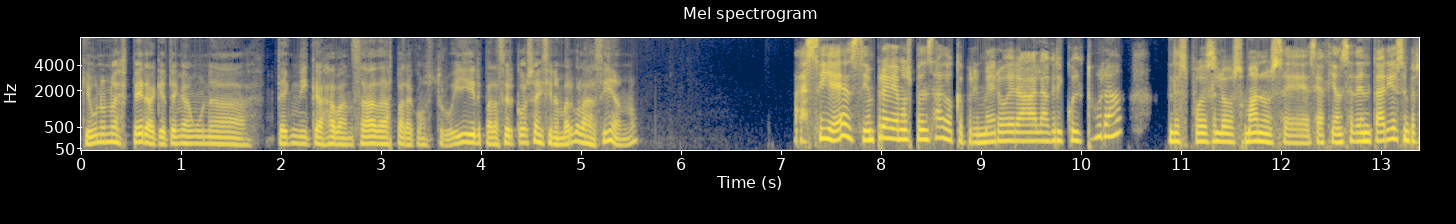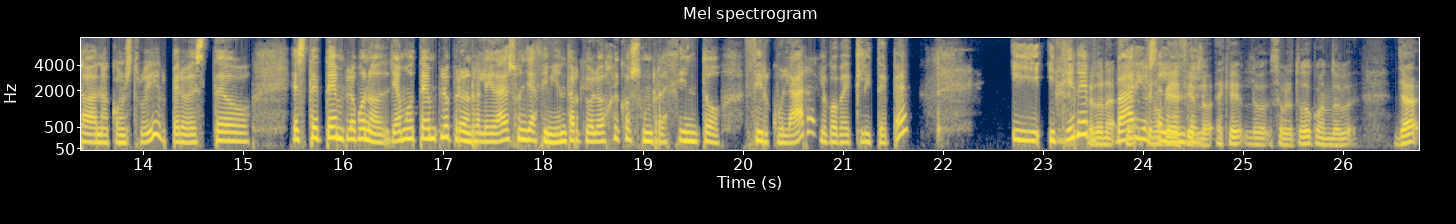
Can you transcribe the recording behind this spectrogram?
que uno no espera que tengan unas técnicas avanzadas para construir, para hacer cosas, y sin embargo las hacían, ¿no? Así es, siempre habíamos pensado que primero era la agricultura, Después los humanos se, se, hacían sedentarios y empezaban a construir, pero este, este templo, bueno, llamo templo, pero en realidad es un yacimiento arqueológico, es un recinto circular, el Gobekli Tepe, y, y tiene Perdona, varios tengo elementos. Que decirlo, es que lo, sobre todo cuando ya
